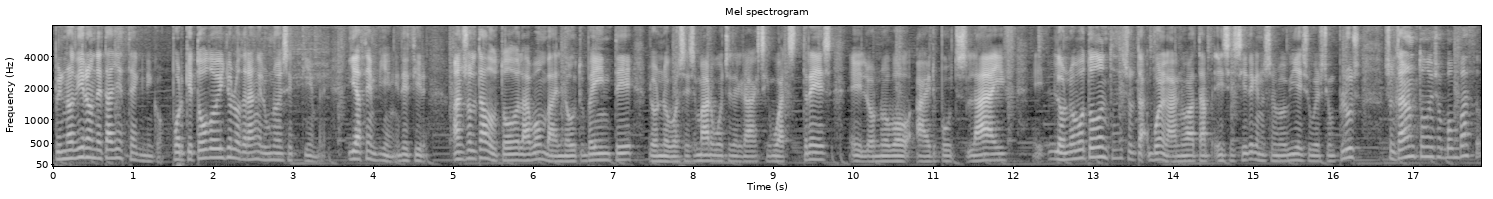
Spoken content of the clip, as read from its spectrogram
pero no dieron detalles técnicos, porque todo ello lo darán el 1 de septiembre. Y hacen bien, es decir, han soltado toda la bomba el Note 20, los nuevos smartwatch del Galaxy Watch 3, eh, los nuevos AirPods Live, eh, lo nuevo todo, entonces soltaron, bueno, la nueva Tab S7 que no se movía y su versión Plus, soltaron todos esos bombazos.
